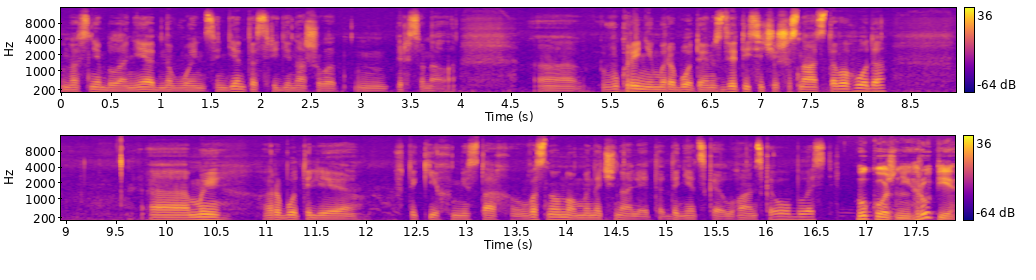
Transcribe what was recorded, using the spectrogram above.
у нас не было ни одного инцидента среди нашего м, персонала. Э, В Украине мы работаем с 2016 года. Э, Мы работали в таких местах. В основном мы начинали это Донецкая, Луганская область. У кожній групі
